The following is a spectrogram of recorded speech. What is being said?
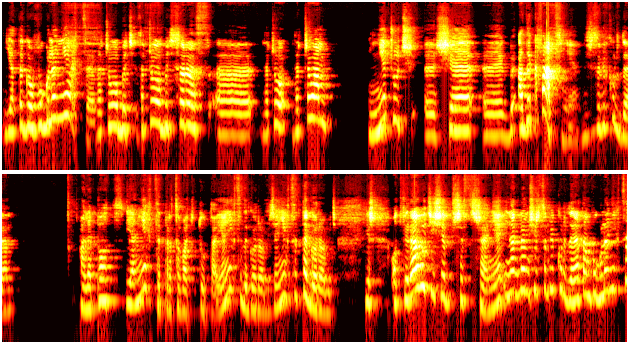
ja tego w ogóle nie chcę. Zaczęło być, zaczęło być coraz, e, zaczęło, zaczęłam nie czuć e, się jakby adekwatnie. Myślę sobie, kurde, ale po, ja nie chcę pracować tutaj, ja nie chcę tego robić, ja nie chcę tego robić. Wiesz, otwierały ci się przestrzenie i nagle myślisz sobie, kurde, ja tam w ogóle nie chcę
